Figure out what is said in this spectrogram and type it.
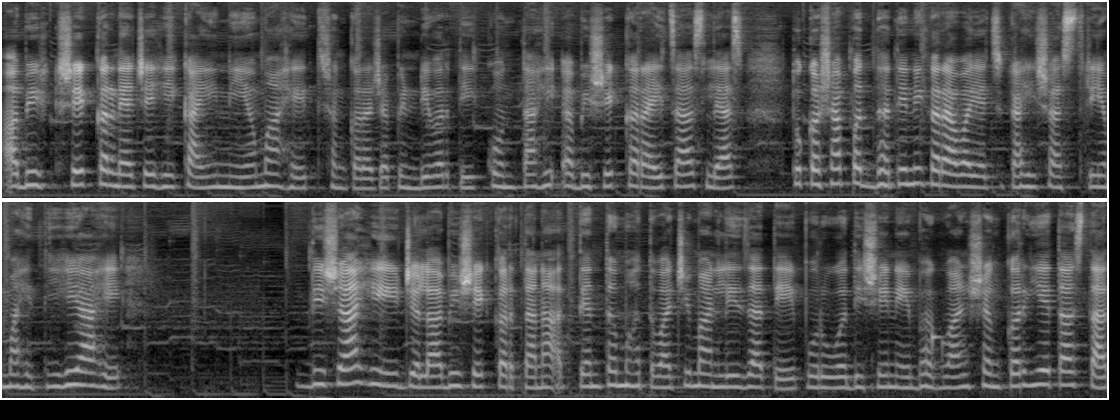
अभिषेक करण्याचेही काही नियम आहेत. शंकराच्या पिंडीवरती कोणताही अभिषेक करायचा असल्यास तो कशा पद्धतीने करावा याची काही शास्त्रीय माहितीही आहे. दिशा ही जलाभिषेक करताना अत्यंत महत्त्वाची मानली जाते. पूर्व दिशेने भगवान शंकर येत असतात.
